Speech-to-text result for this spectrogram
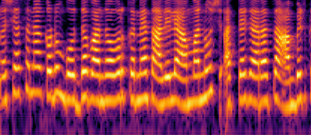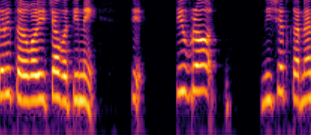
प्रशासनाकडून बौद्ध बांधवावर करण्यात आलेल्या अमानुष अत्याचाराचा आंबेडकरी चळवळीच्या वतीने ती तीव्र निषेध करण्यात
